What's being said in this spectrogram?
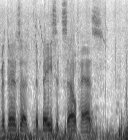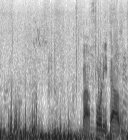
But there's a the base itself has about forty thousand.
